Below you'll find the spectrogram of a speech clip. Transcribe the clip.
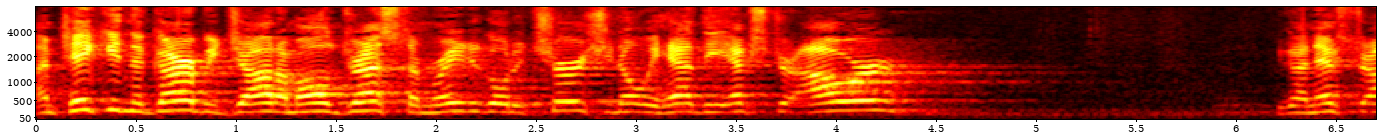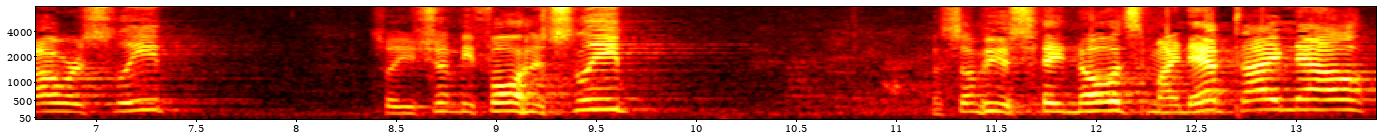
I'm taking the garbage out. I'm all dressed. I'm ready to go to church. You know, we had the extra hour. You got an extra hour of sleep, so you shouldn't be falling asleep. And some of you say, no, it's my nap time now.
